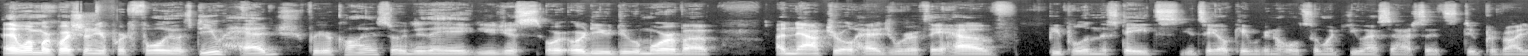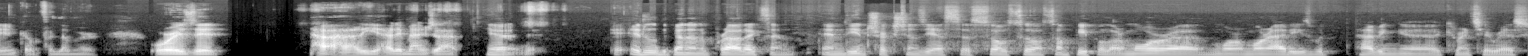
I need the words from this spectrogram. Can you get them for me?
And then one more question on your portfolios. Do you hedge for your clients or do they, you just, or, or do you do more of a, a natural hedge where if they have people in the States, you'd say, okay, we're going to hold so much US assets to provide income for them or, or is it, how, how do you, how do you manage that? Yeah it'll depend on the products and and the instructions yes. So so some people are more uh, more more at ease with having a currency risk.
